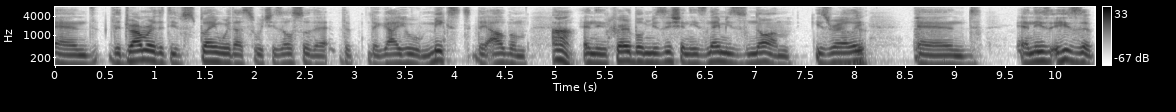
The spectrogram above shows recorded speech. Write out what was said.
and the drummer that is playing with us, which is also the the, the guy who mixed the album, Ah. an incredible musician. His name is Noam, Israeli, and and he's he's a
